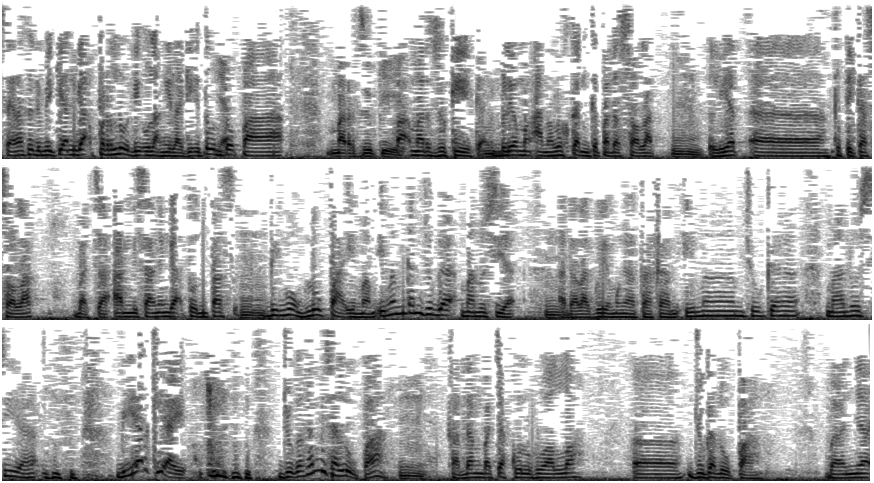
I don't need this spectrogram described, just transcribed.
Saya rasa demikian. Nggak perlu diulangi lagi. Itu Ya. untuk Pak Marzuki Pak Marzuki kan beliau menganalogkan kepada sholat. Hmm. Lihat eh, ketika sholat bacaan misalnya nggak tuntas, Hmm. bingung, lupa imam. Imam kan juga manusia. Hmm. Ada lagu yang mengatakan imam juga manusia. Biar kiai juga kan bisa lupa. Hmm. Kadang baca kul huwallah eh, juga lupa. Banyak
